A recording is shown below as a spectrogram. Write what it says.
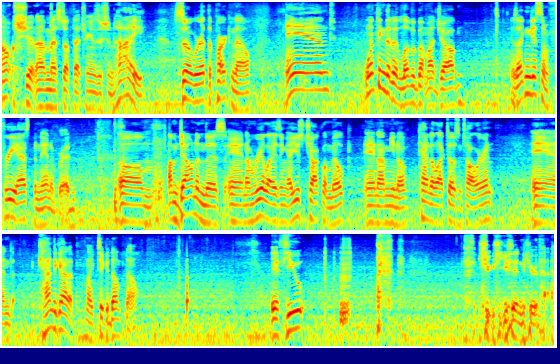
Oh shit, I messed up that transition. Hi! So we're at the park now, and one thing that I love about my job is I can get some free ass banana bread. Um, I'm down in this, and I'm realizing I use chocolate milk, and I'm, you know, kind of lactose intolerant, and kind of gotta, like, take a dump now. If you... you, you didn't hear that.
